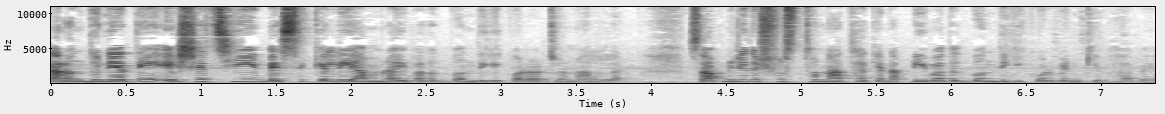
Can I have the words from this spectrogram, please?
কারণ দুনিয়াতে এসেছি বেসিক্যালি আমরা ইবাদত বন্দিগি করার জন্য আল্লাহ সো আপনি যদি সুস্থ না থাকেন, আপনি ইবাদত বন্দিগি করবেন কীভাবে?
